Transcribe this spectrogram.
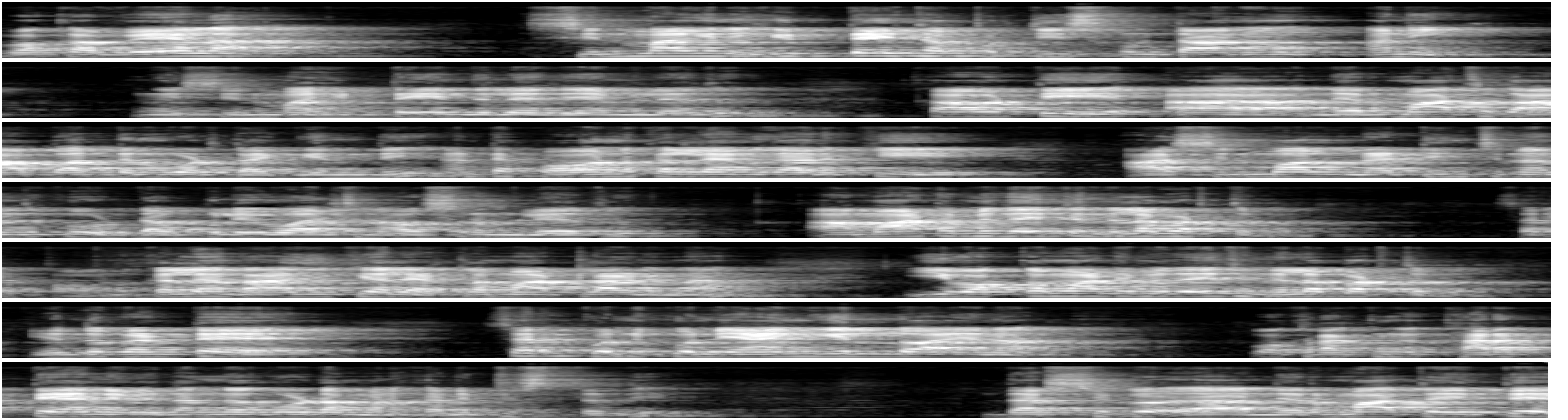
ఒకవేళ సినిమాకి హిట్ అయితే అప్పుడు తీసుకుంటాను అని. ఈ సినిమా హిట్ అయింది లేదు ఏమి లేదు. కాబట్టి ఆ నిర్మాతకు ఆ బర్డెన్ కూడా తగ్గింది. అంటే పవన్ కళ్యాణ్ గారికి ఆ సినిమాలు నటించినందుకు డబ్బులు ఇవ్వాల్సిన అవసరం లేదు. ఆ మాట మీద అయితే నిలబడతాడు. సరే పవన్ కళ్యాణ్ రాజకీయాలు ఎట్లా మాట్లాడినా ఈ ఒక్క మాట మీద అయితే నిలబడతాడు. ఎందుకంటే సరే కొన్ని కొన్ని యాంగిల్లో ఆయన ఒక రకంగా కరెక్టే అనే విధంగా కూడా మనకు అనిపిస్తుంది. దర్శకు ఆ నిర్మాత అయితే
